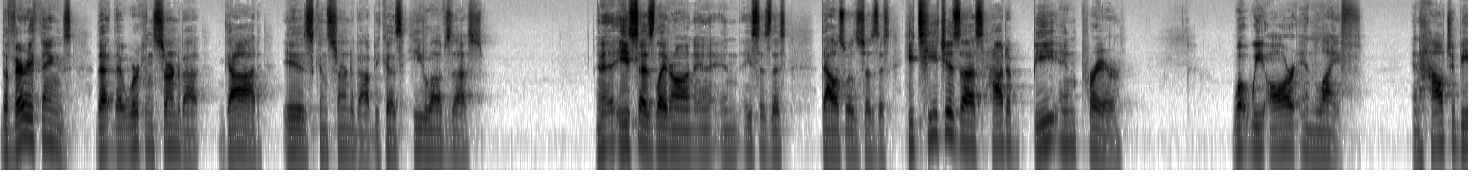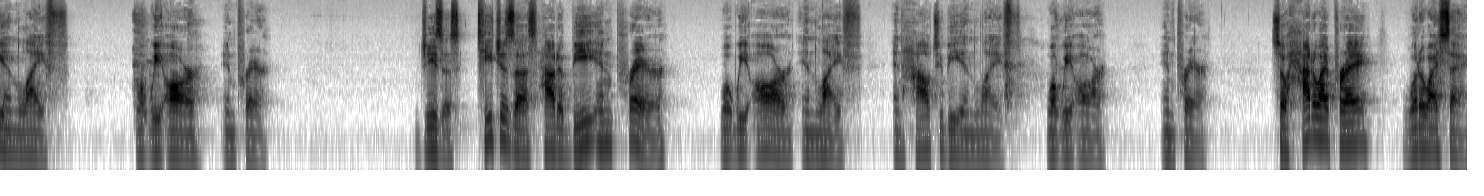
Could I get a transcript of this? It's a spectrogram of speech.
The very things that, that we're concerned about, God is concerned about because He loves us. And he says later on, and he says this Dallas Willard says this He teaches us how to be in prayer what we are in life, and how to be in life what we are in prayer. Jesus teaches us how to be in prayer what we are in life, and how to be in life what we are in prayer. So, how do I pray? What do I say?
